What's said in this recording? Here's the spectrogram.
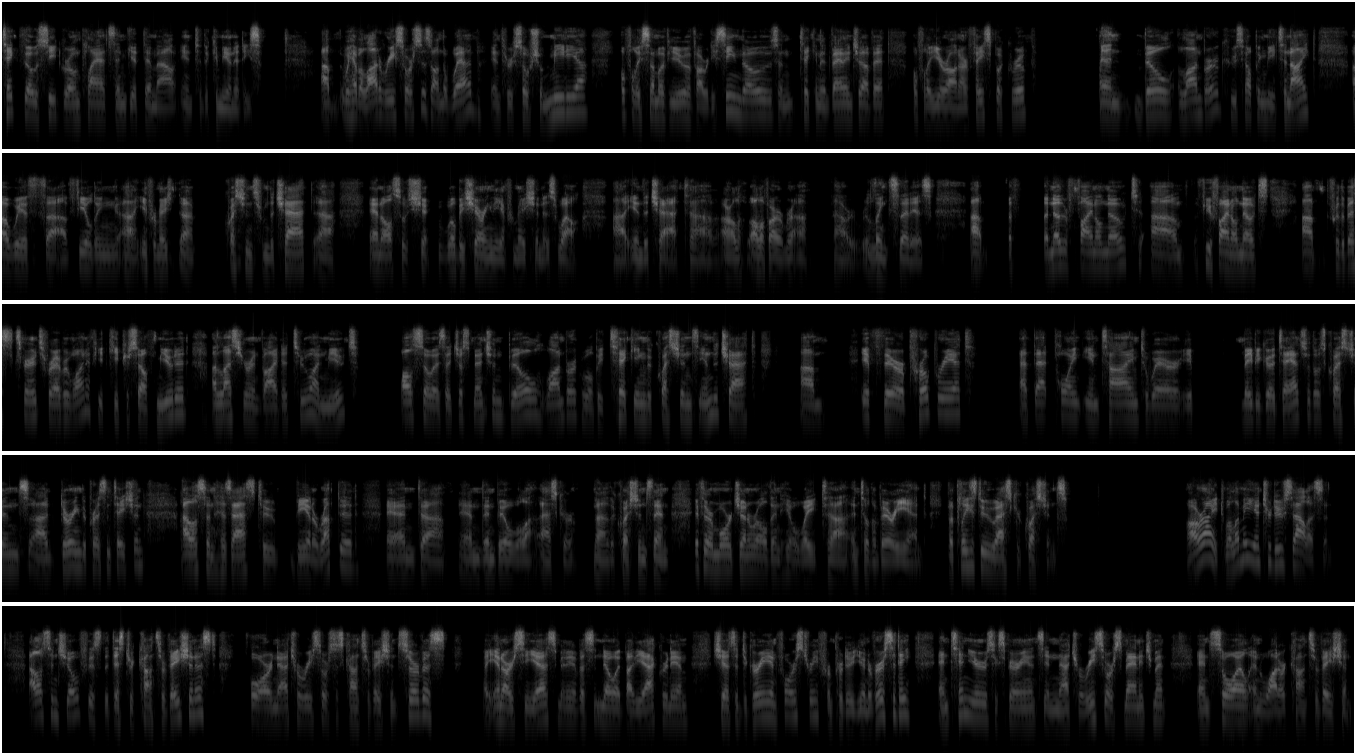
take those seed grown plants and get them out into the communities. Um, we have a lot of resources on the web and through social media hopefully some of you have already seen those and taken advantage of it. Hopefully you're on our Facebook group. And Bill Lonberg, who's helping me tonight uh, with uh, fielding uh, information, uh, questions from the chat, uh, and also we'll be sharing the information as well in the chat, all, all of our, our links, that is. another final note, um, a few final notes. Uh, for the best experience for everyone, if you'd keep yourself muted unless you're invited to unmute. Also, as I just mentioned, Bill Lonberg will be taking the questions in the chat. Um, if they're appropriate at that point in time to where it may be good to answer those questions uh, during the presentation, Allison has asked to be interrupted and, uh, and then Bill will ask her uh, the questions then. If they're more general, then he'll wait uh, until the very end. But please do ask your questions. All right, well, let me introduce Allison. Allison Shoaf is the district conservationist for Natural Resources Conservation Service, NRCS. Many of us know it by the acronym. She has a degree in forestry from Purdue University and 10 years experience in natural resource management and soil and water conservation.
